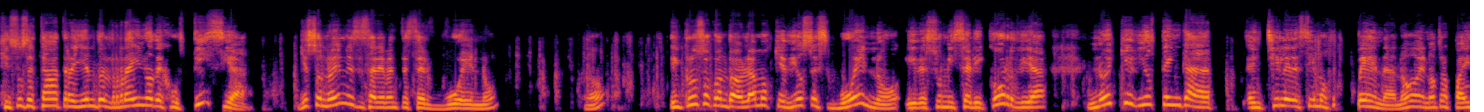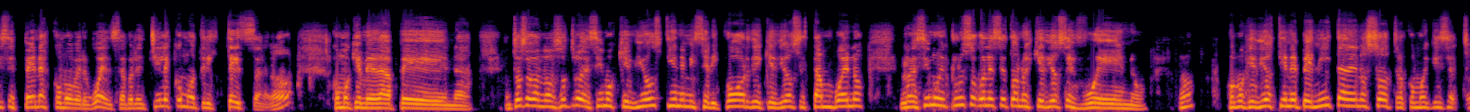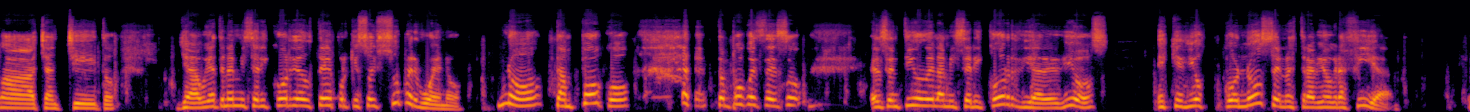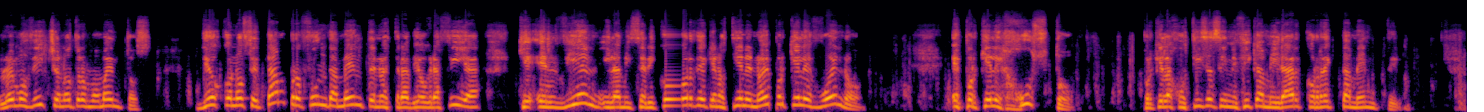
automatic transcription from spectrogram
Jesús estaba trayendo el reino de justicia. Y eso no es necesariamente ser bueno, ¿no? Incluso cuando hablamos que Dios es bueno y de su misericordia, no es que Dios tenga, en Chile decimos pena, ¿no? En otros países pena es como vergüenza, pero en Chile es como tristeza, ¿no? Como que me da pena. Entonces cuando nosotros decimos que Dios tiene misericordia y que Dios es tan bueno, lo decimos incluso con ese tono, es que Dios es bueno, ¿no? Como que Dios tiene penita de nosotros, como que dice, ah, chanchito ya voy a tener misericordia de ustedes porque soy súper bueno. No, tampoco, tampoco es eso. El sentido de la misericordia de Dios es que Dios conoce nuestra biografía lo hemos dicho en otros momentos. Dios conoce tan profundamente nuestra biografía que el bien y la misericordia que nos tiene no es porque Él es bueno, es porque Él es justo, porque la justicia significa mirar correctamente,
